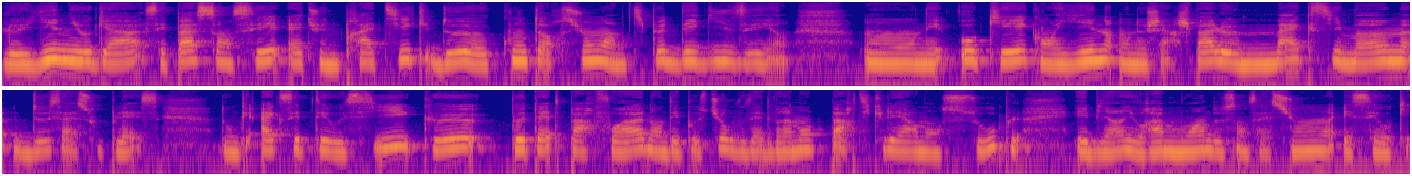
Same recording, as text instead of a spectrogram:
Le yin yoga, c'est pas censé être une pratique de euh, contorsion un petit peu déguisée. Hein. On est ok quand yin, on ne cherche pas le maximum de sa souplesse. Donc acceptez aussi que peut-être parfois dans des postures où vous êtes vraiment particulièrement souple, eh bien il y aura moins de sensations et c'est ok.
